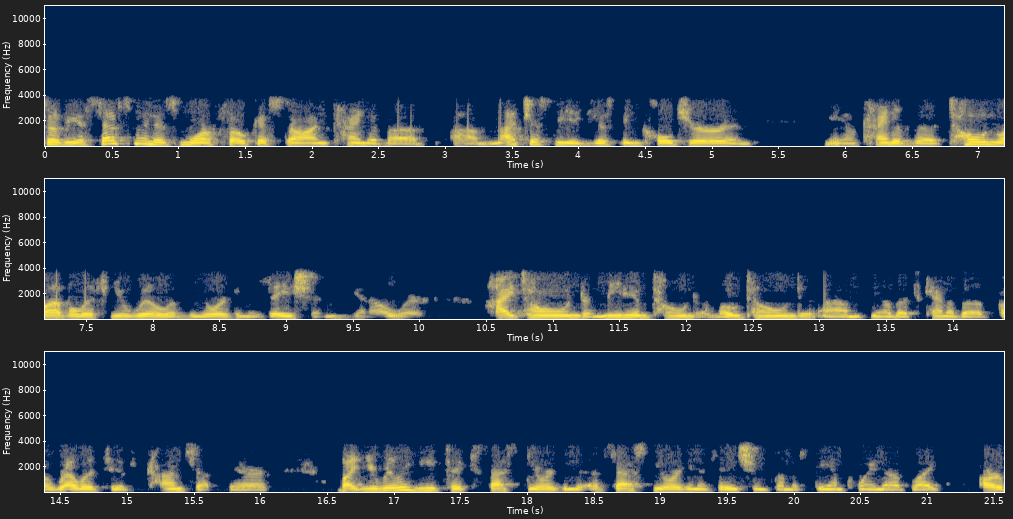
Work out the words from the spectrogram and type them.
So the assessment is more focused on kind of a um, not just the existing culture and you know kind of the tone level, if you will, of the organization. You know where high toned or medium toned or low toned. Um, you know that's kind of a, a relative concept there but you really need to assess the organ- assess the organization from a standpoint of like, are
